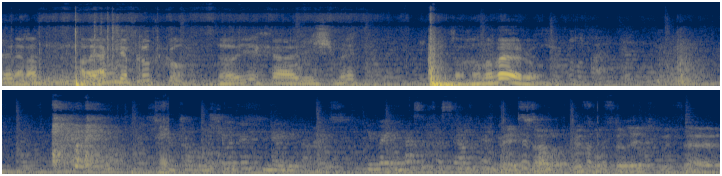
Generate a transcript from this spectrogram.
Teraz, ale jak cieplutko. Dojechaliśmy do Hanoweru. Okay, so we fulfill it with the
